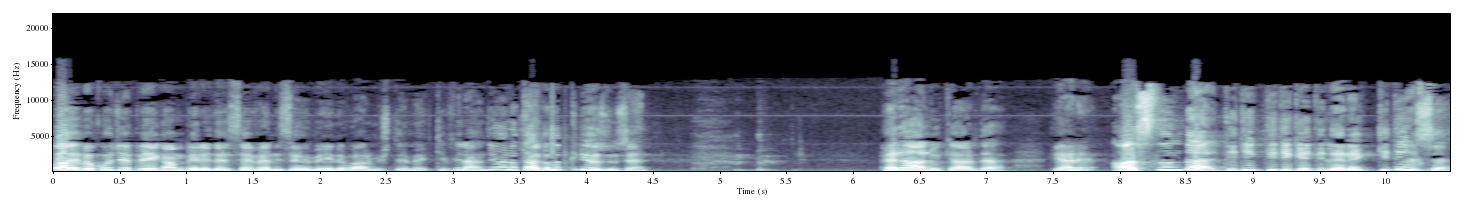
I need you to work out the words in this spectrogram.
Vay be koca peygamberi de seveni sevmeyeni varmış demek ki filan diye öyle takılıp gidiyorsun sen. Her halükarda Yani aslında didik didik edilerek gidilse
